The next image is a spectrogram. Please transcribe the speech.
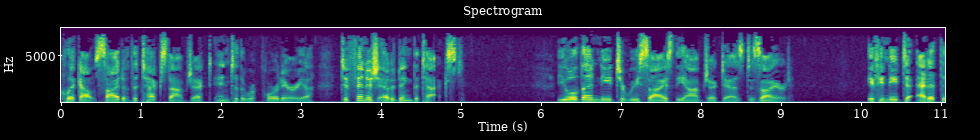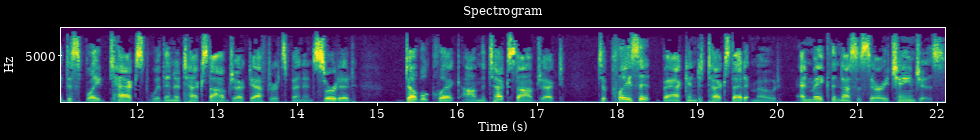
click outside of the text object into the report area to finish editing the text. You will then need to resize the object as desired. If you need to edit the displayed text within a text object after it's been inserted, double-click on the text object to place it back into text edit mode and make the necessary changes.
